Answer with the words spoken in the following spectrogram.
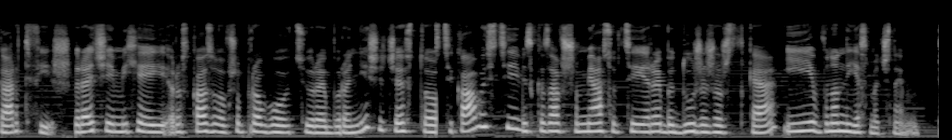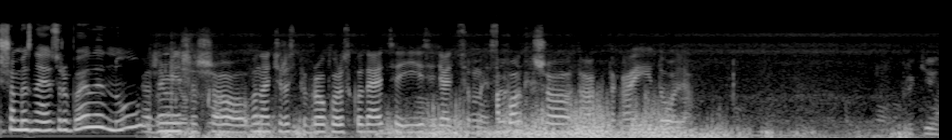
гардфіш. До речі, Міхей розказував, що пробував цю рибу раніше, чисто з цікавості. Він сказав, що м'ясо в цієї риби дуже жорстке і воно не є смачним. Що ми з нею зробили? Ну Каже Міша, що вона через півроку розкладеться і її з'їдять суми. А поки що так, така її доля. Прикинь.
